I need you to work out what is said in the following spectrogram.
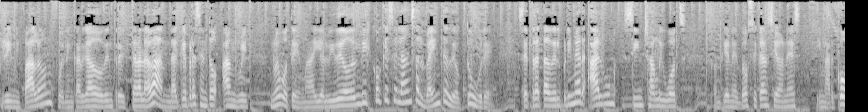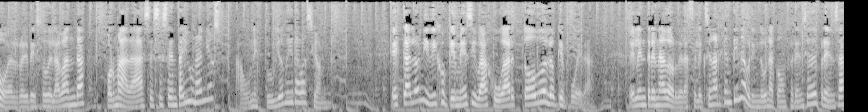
Jimmy Fallon fue el encargado de entrevistar a la banda que presentó Angry, nuevo tema, y el video del disco que se lanza el 20 de octubre. Se trata del primer álbum sin Charlie Watts, contiene 12 canciones y marcó el regreso de la banda, formada hace 61 años, a un estudio de grabación. Scaloni dijo que Messi va a jugar todo lo que pueda. El entrenador de la selección argentina brindó una conferencia de prensa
